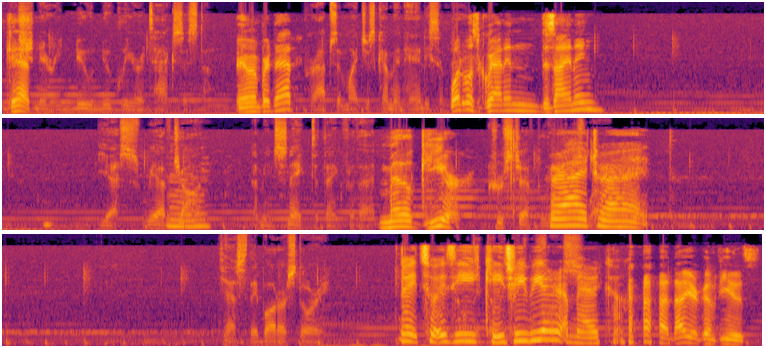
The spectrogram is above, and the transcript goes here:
get? revolutionary new nuclear attack system. Remember that? Perhaps it might just come in handy someday. What was Granin designing? Yes, we have Mm. John, I mean Snake, to thank for that. Metal Gear. Khrushchev believed it Right, well. right. Yes, they bought our story. Wait, so is he KGB or America? now you're confused.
